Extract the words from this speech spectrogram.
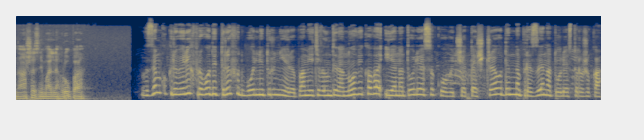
наша знімальна група. Взимку Кривий Ріг проводить три футбольні турніри пам'яті Валентина Новікова і Анатолія Саковича та ще один на призи Анатолія Сторожука.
